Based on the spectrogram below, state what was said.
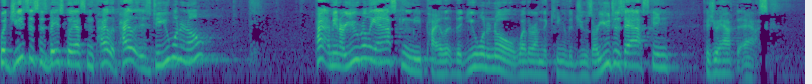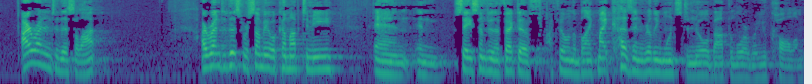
What Jesus is basically asking Pilate, Pilate is, Do you want to know? I mean, are you really asking me, Pilate, that you want to know whether I'm the king of the Jews? Are you just asking because you have to ask? I run into this a lot. I run into this where somebody will come up to me and, and say something to the effect of, I fill in the blank, my cousin really wants to know about the Lord. Will you call him?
